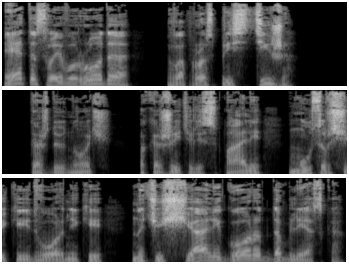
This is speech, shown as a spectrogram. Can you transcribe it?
Это своего рода вопрос престижа. Каждую ночь, пока жители спали, мусорщики и дворники начищали город до блеска.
